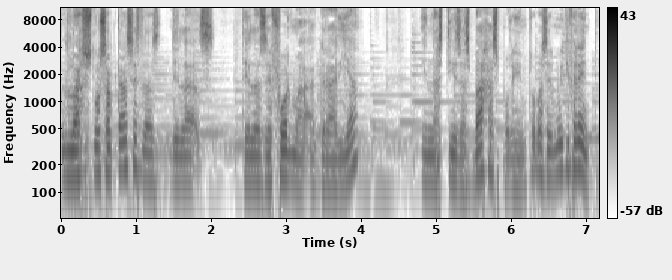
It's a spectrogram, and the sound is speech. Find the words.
los alcances de las, de, las, de la reforma agraria en las tierras bajas, por ejemplo, va a ser muy diferente.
